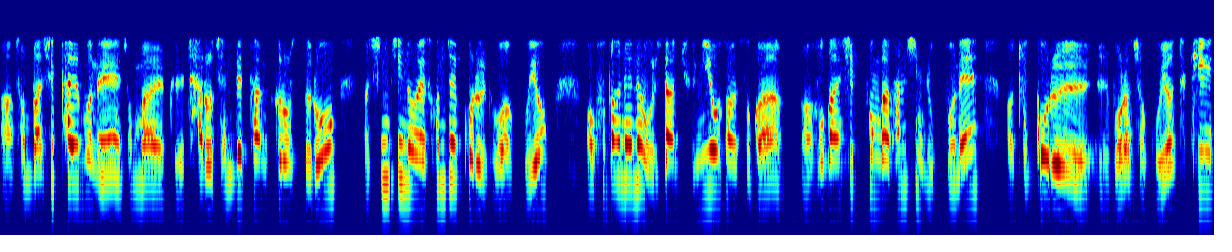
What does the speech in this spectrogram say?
어, 전반 18분에 정말 그 자로 젠듯한 크로스로 신진호의 선제골을 도왔고요. 어, 후반에는 울산 주니오 선수가 어, 후반 10분과 36분에 어, 두 골을 몰아쳤고요. 특히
